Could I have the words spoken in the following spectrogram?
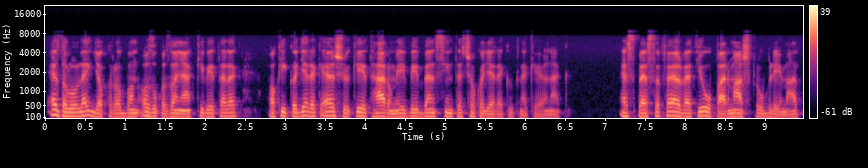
Ez alól leggyakrabban azok az anyák kivételek, akik a gyerek első két-három évében szinte csak a gyereküknek élnek. Ez persze felvet jó pár más problémát,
